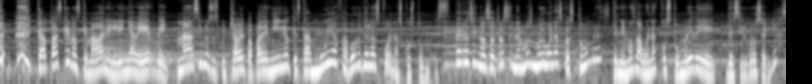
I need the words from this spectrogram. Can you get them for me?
Capaz que nos quemaban en leña verde, más si nos escuchaba el papá de Emilio que está muy a favor de las buenas costumbres. Pero si nosotros tenemos muy buenas costumbres. Tenemos la buena costumbre de decir groserías.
